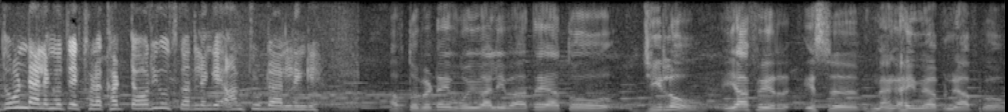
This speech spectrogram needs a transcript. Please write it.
दो डालेंगे तो एक थोड़ा खट्टा और यूज़ कर लेंगे आमचूर डाल लेंगे। अब तो बेटे वही वाली बात है, या तो जी लो, या फिर इस महँगाई में अपने आप को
